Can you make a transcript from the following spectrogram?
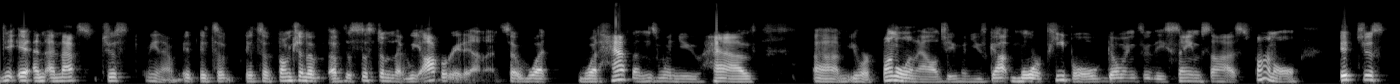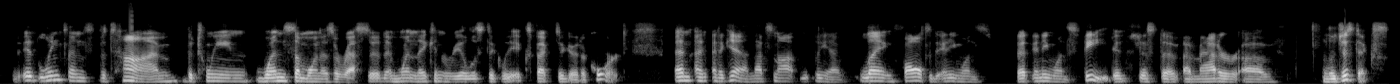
and, and that's just you know it, it's a it's a function of, of the system that we operate in and so what what happens when you have um, your funnel analogy when you've got more people going through the same size funnel it just it lengthens the time between when someone is arrested and when they can realistically expect to go to court and and, and again that's not you know laying fault at anyone's at anyone's feet it's just a, a matter of logistics.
